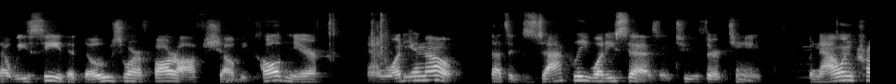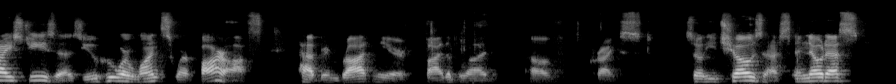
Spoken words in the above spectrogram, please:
that we see that those who are far off shall be called near. And what do you know? That's exactly what he says in 213. But now in Christ Jesus, you who were once were far off have been brought near by the blood of Christ. So he chose us. And notice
